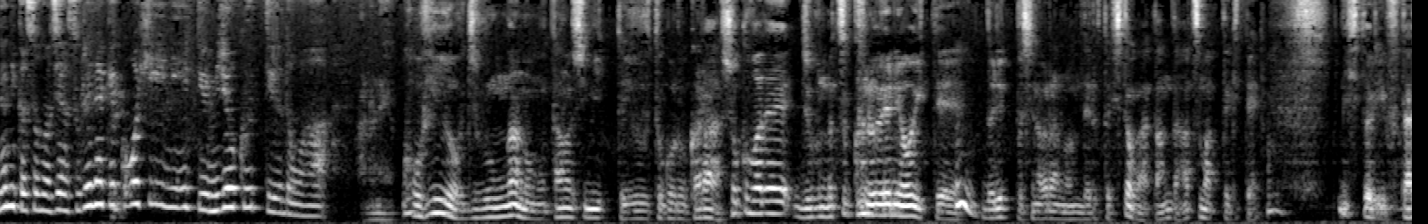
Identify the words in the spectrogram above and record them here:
何かそのじゃあそれだけコーヒーにっていう魅力っていうのは、あのねコーヒーを自分が飲む楽しみっていうところから職場で自分の机の上に置いて、うん。ドリップしながら飲んでると人がだんだん集まってきて、うん。で1人2人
